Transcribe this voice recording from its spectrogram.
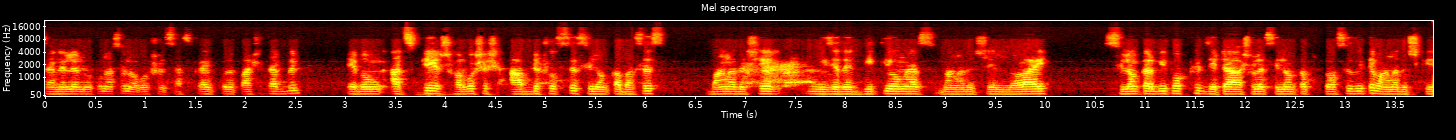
চ্যানেলে নতুন আছেন, অবশ্যই সাবস্ক্রাইব করে পাশে থাকবেন। এবং আজকের সর্বশেষ আপডেট হচ্ছে শ্রীলঙ্কা ভার্সেস বাংলাদেশের নিজেদের দ্বিতীয় ম্যাচ বাংলাদেশের লড়াই শ্রীলঙ্কার বিপক্ষে, যেটা আসলে শ্রীলঙ্কা টসে জিতে বাংলাদেশকে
